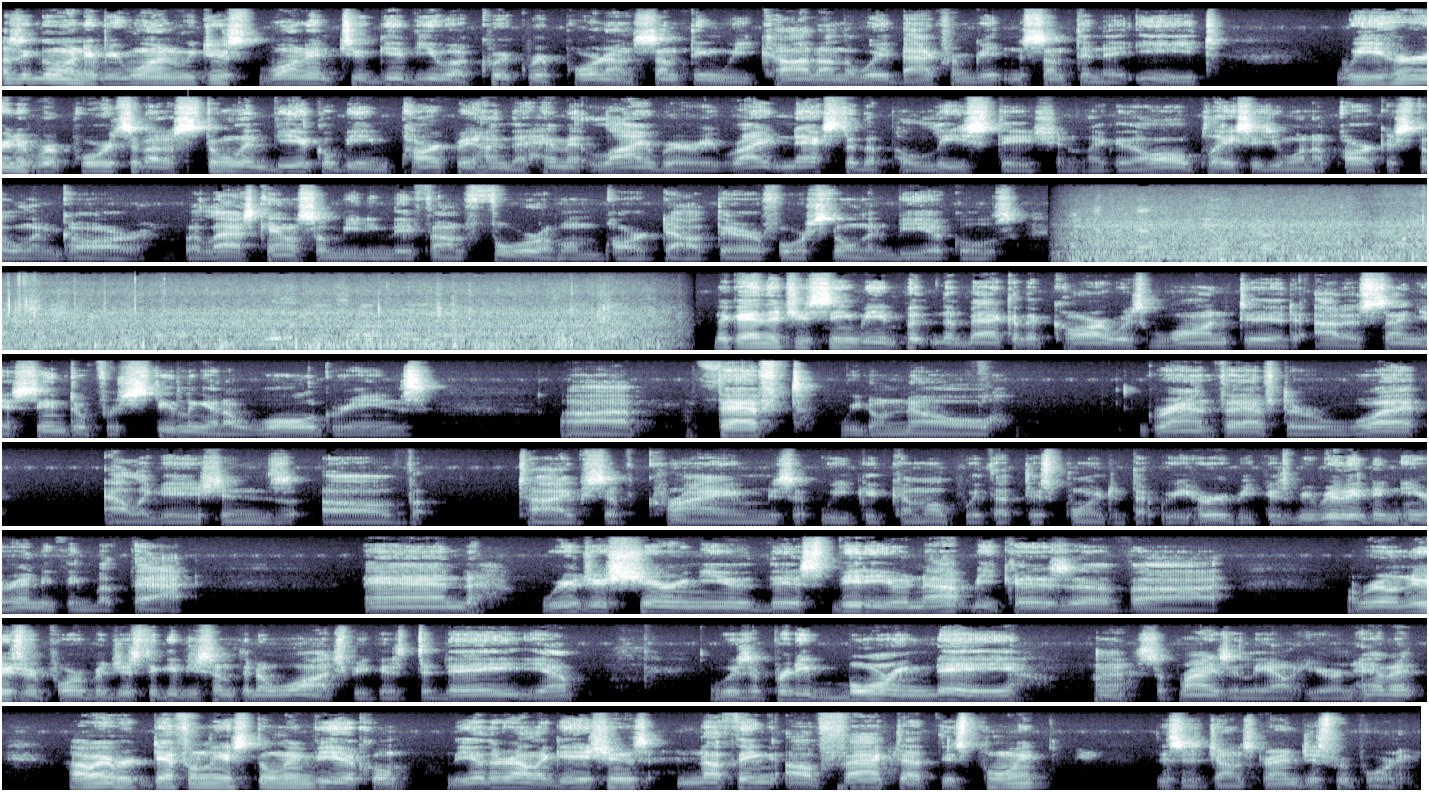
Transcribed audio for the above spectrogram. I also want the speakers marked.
Speaker 1: How's it going, everyone? We just wanted to give you a quick report on something we caught on the way back from getting something to eat. We heard of reports about a stolen vehicle being parked behind the Hemet Library right next to the police station, like all places you want to park a stolen car. But last council meeting, they found four of them parked out there, four stolen vehicles. The guy that you seen being put in the back of the car was wanted out of San Jacinto for stealing at a Walgreens. Uh, theft, we don't know. Grand theft or what allegations of types of crimes that we could come up with at this point that we heard because we really didn't hear anything but that. And we're just sharing you this video not because of uh, a real news report, but just to give you something to watch because today, yep, it was a pretty boring day, surprisingly, out here in Hemet. However, definitely a stolen vehicle. The other allegations, nothing of fact at this point. This is John Strangis reporting.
